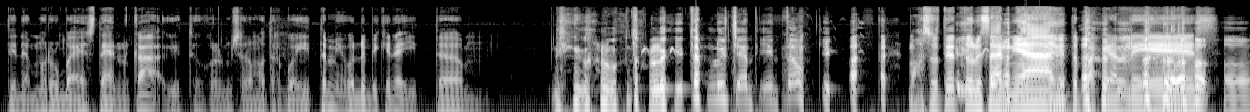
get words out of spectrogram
tidak merubah STNK gitu. Kalau misalnya motor gue hitam ya udah bikinnya hitam. Kalau motor lu hitam lu cat hitam gimana? Maksudnya tulisannya gitu pakai list. Oh.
